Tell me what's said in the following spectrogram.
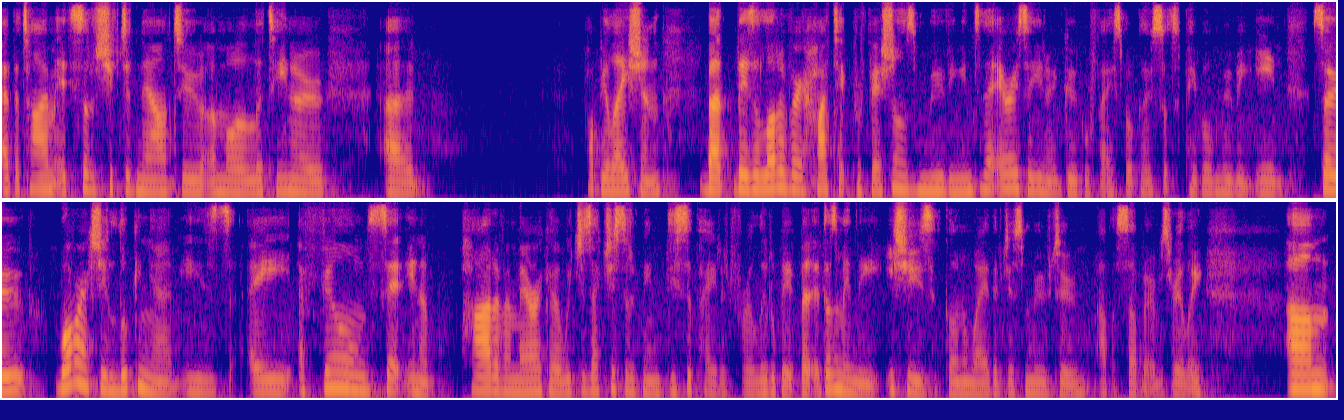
at the time. It's sort of shifted now to a more Latino uh, population. But there's a lot of very high tech professionals moving into the area. So, you know, Google, Facebook, those sorts of people moving in. So, what we're actually looking at is a, a film set in a part of America which has actually sort of been dissipated for a little bit. But it doesn't mean the issues have gone away, they've just moved to other suburbs, really. Um,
